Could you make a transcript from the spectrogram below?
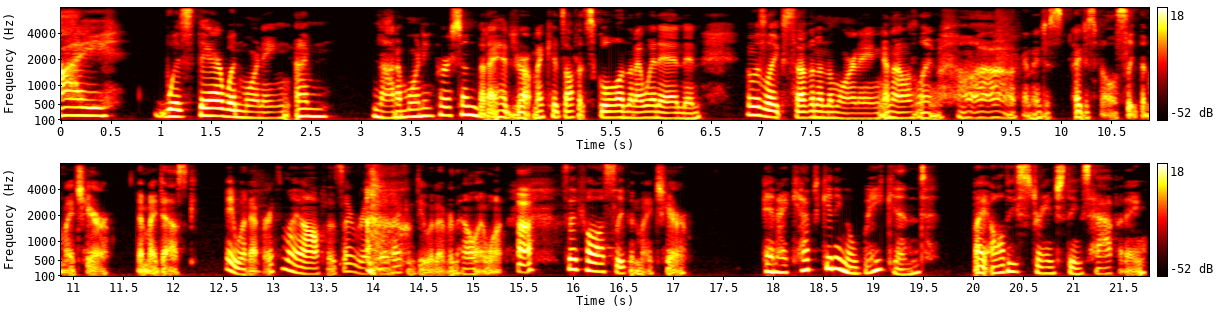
I was there one morning. I'm not a morning person, but I had to drop my kids off at school, and then I went in, and it was like seven in the morning, and I was like, fuck, and I just I just fell asleep in my chair at my desk. Hey, whatever, it's my office. I rent it. I can do whatever the hell I want. So I fall asleep in my chair. And I kept getting awakened by all these strange things happening.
